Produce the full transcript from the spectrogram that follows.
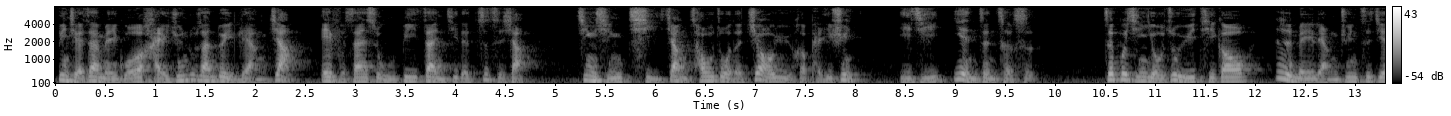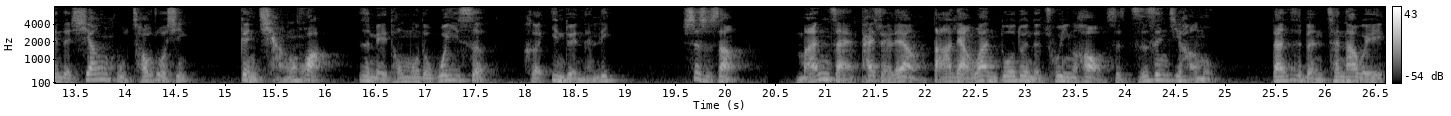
并且在美国海军陆战队两架 F 三十五 B 战机的支持下，进行起降操作的教育和培训以及验证测试。这不仅有助于提高日美两军之间的相互操作性，更强化日美同盟的威慑和应对能力。事实上，满载排水量达两万多吨的出云号是直升机航母，但日本称它为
